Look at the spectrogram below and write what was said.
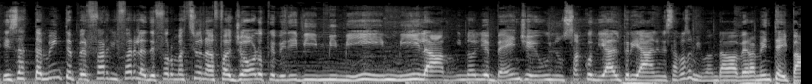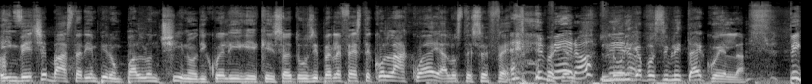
esattamente per fargli fare la deformazione a fagiolo che vedevi in Mimi, in Mila, in Ollie e Benji e in un sacco di altri anime. Questa cosa mi mandava veramente ai E pazzi. invece basta riempire un palloncino di quelli che, che di solito usi per le feste con l'acqua e ha lo stesso effetto. È vero, L'unica vero. possibilità è quella. Peccato.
